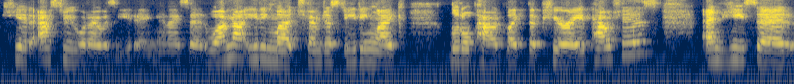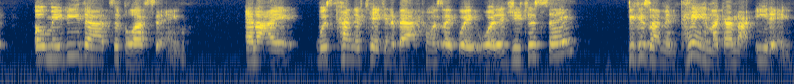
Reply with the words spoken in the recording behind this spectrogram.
he had asked me what I was eating, and I said, "Well, I'm not eating much. I'm just eating like little pouch, like the puree pouches." And he said, "Oh, maybe that's a blessing." And I was kind of taken aback and was like, "Wait, what did you just say?" because I'm in pain, like I'm not eating.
